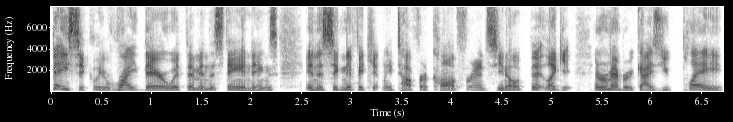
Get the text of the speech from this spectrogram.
basically right there with them in the standings in the significantly tougher conference. You know, like and remember, guys, you play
